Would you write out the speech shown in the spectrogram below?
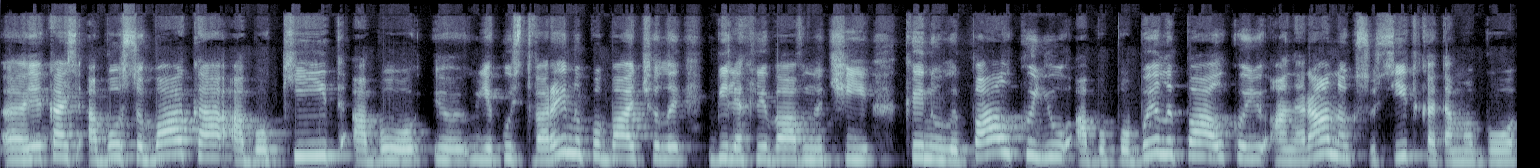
е, якась або собака, або кіт, або е, якусь тварину побачили біля хліва вночі, кинули палкою або побили палкою. А на ранок сусідка там або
